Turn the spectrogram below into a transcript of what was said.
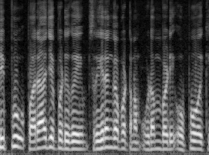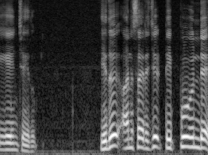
ടിപ്പു പരാജയപ്പെടുകയും ശ്രീരംഗപട്ടണം ഉടമ്പടി ഒപ്പുവയ്ക്കുകയും ചെയ്തു. ഇത് അനുസരിച്ച് ടിപ്പുവിന്റെ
